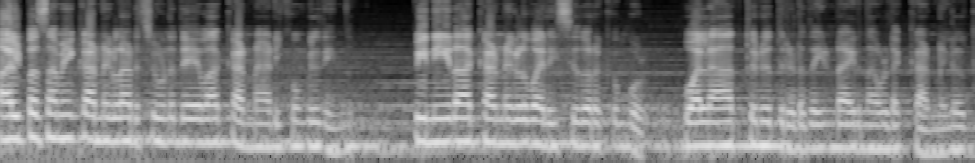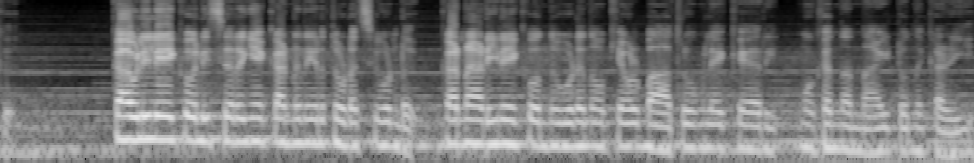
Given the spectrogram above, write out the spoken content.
അല്പസമയം കണ്ണുകൾ അടച്ചുകൊണ്ട് ദേവ കണ്ണാടിക്ക് മുമ്പിൽ നിന്നു. പിന്നീട് ആ കണ്ണുകൾ വലിച്ചു തുറക്കുമ്പോൾ വല്ലാത്തൊരു ദൃഢതയുണ്ടായിരുന്ന അവളുടെ കണ്ണുകൾക്ക്. കവിളിലേക്ക് ഒലിച്ചിറങ്ങിയ കണ്ണുനീർ തുടച്ചുകൊണ്ട് കണ്ണാടിയിലേക്ക് ഒന്നുകൂടെ നോക്കി അവൾ ബാത്റൂമിലേക്ക് കയറി മുഖം നന്നായിട്ടൊന്ന് കഴുകി.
